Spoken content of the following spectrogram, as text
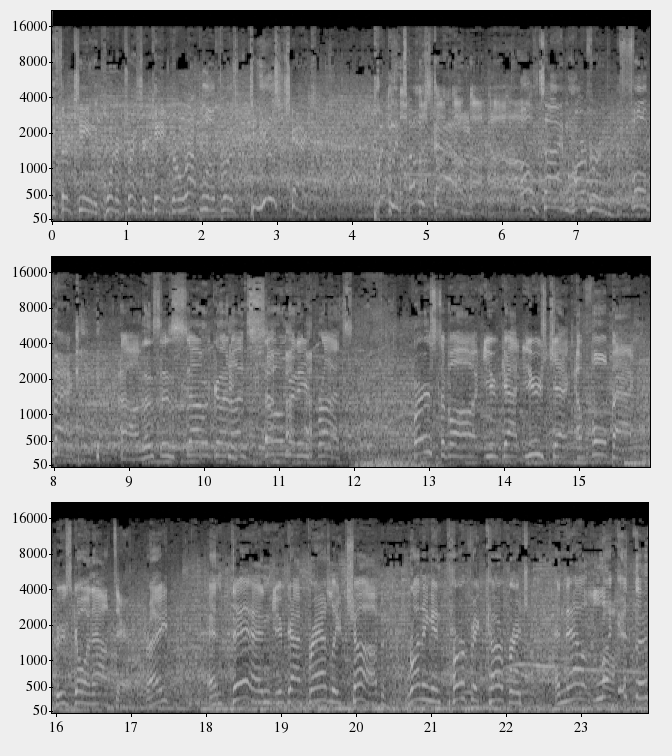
The 13, the corner pressure game. Garoppolo throws to Juszczyk. Putting the toes down. All-time Harvard fullback. Oh, this is so good on so many fronts. First of all, you've got Juszczyk, a fullback, who's going out there, right? And then you've got Bradley Chubb running in perfect coverage. And now look Oh, at the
